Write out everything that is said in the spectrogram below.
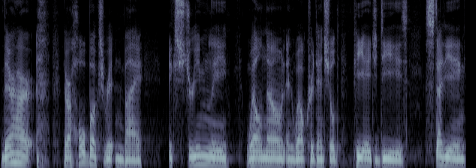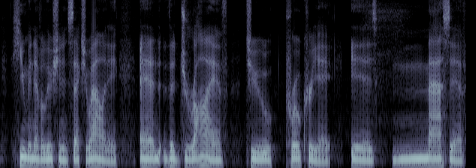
there are, there are whole books written by extremely well known and well credentialed PhDs studying human evolution and sexuality. And the drive to procreate is massive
